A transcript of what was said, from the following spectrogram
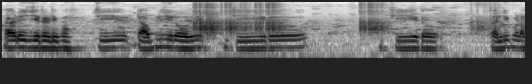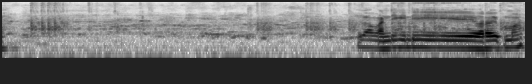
அப்படியே ஜீரோ அடிப்போம். ஜீரோ டபுள் ஜீரோ வருது ஜீரோ ஜீரோ. தள்ளிப்படா. இதான் வண்டி கிண்டி வர வைப்போமா?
